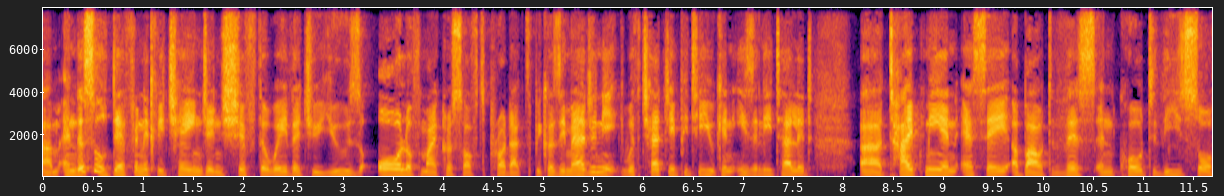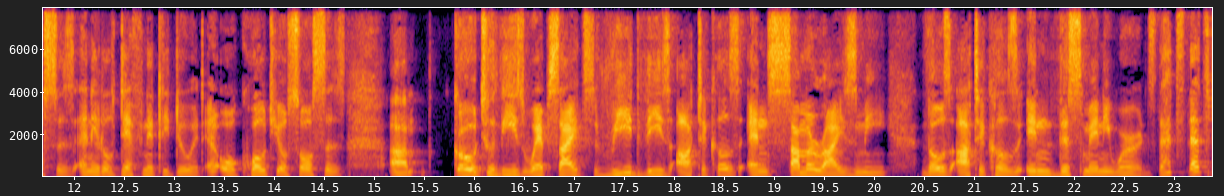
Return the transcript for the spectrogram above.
Um, and this will definitely change and shift the way that you use all of Microsoft's products. Because imagine it, with ChatGPT, you can easily tell it, uh, type me an essay about this and quote these sources, and it'll definitely do it. Or quote your sources. Um, go to these websites, read these articles, and summarize me those articles in this many words. That's that's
